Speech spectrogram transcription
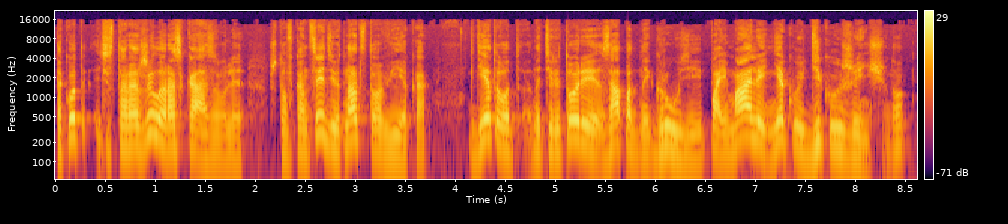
так вот, эти старожилы рассказывали, что в конце 19 века где-то вот на территории Западной Грузии поймали некую дикую женщину –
